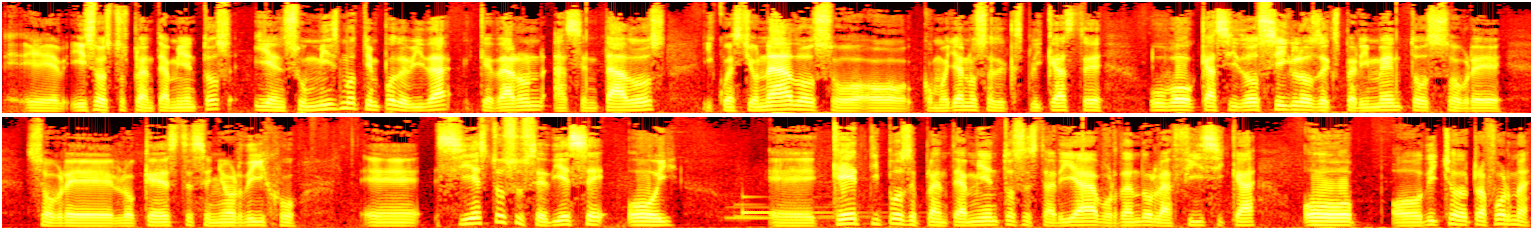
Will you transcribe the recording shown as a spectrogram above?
eh, hizo estos planteamientos y en su mismo tiempo de vida quedaron asentados y cuestionados o, como ya nos explicaste hubo casi dos siglos de experimentos sobre sobre lo que este señor dijo. Eh, si esto sucediese hoy qué tipos de planteamientos estaría abordando la física o, o dicho de otra forma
